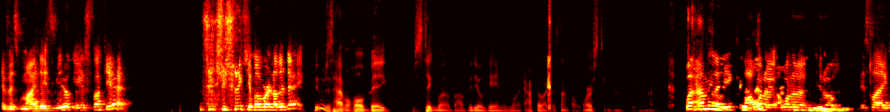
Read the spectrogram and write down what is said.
If it's my day for video games, fuck yeah. she should have came over another day. People just have a whole big stigma about video gaming. Like, I feel like it's not the worst thing to do. Well, I mean, Like, I want to, I want to, you know, Mm. it's like,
